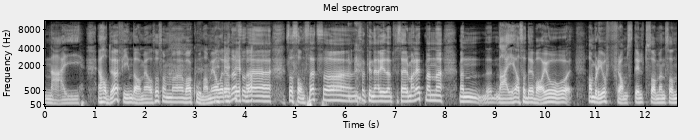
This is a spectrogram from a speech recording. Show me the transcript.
Nei. Jeg hadde jo ei fin dame altså, som eh, var kona mi allerede. så, det, så sånn sett så, så kunne jeg identifisere meg litt. Men, eh, men eh, nei, altså det var jo Han blir jo framstilt som en sånn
